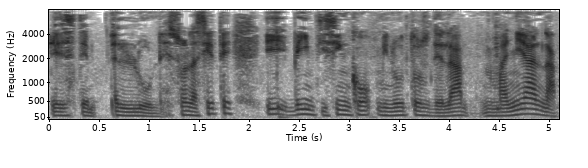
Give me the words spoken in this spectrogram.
este lunes. Son las 7 y 25 minutos de la mañana.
